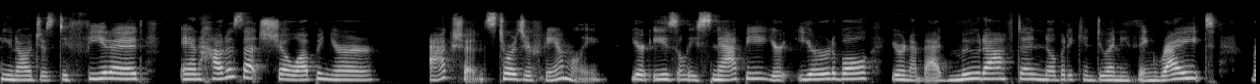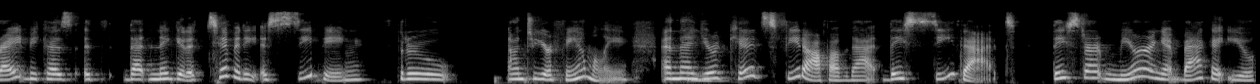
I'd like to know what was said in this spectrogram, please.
you know, just defeated. And how does that show up in your actions towards your family? You're easily snappy, you're irritable, you're in a bad mood often, nobody can do anything right, right? Because it's that negativity is seeping through onto your family. And then mm-hmm. your kids feed off of that. They see that. They start mirroring it back at you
